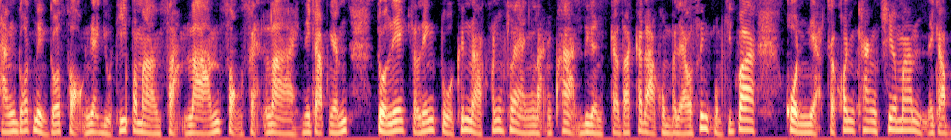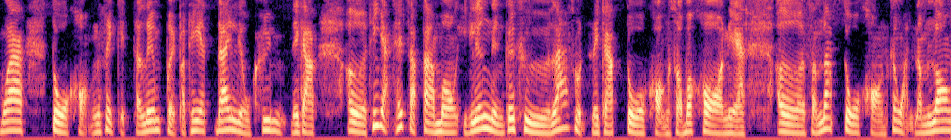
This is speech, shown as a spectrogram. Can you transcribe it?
ทั้งโดสหนึ่งโดสสองเนี่ยอยู่ที่ประมาณ 3 ล้าน2แสนลายนะครับงั้นตัวเลขจะเร่งตัวขึ้นมาค่อนข้างหลังผ่านเดือนกรกฎาคมไปแล้ว ซึ่งผมคิดว่าคนเนี่ยจะค่อนข้างเชื่อมั่นนะครับว่าตัวของเศรษฐกิจจะเริ่มเปิดประเทศได้เร็วขึ้นนะครับเออที่อยากให้จับตามองอีกเรื่องหนึ่งก็คือล่าสุดนะครับตัวของศบคเนี่ยเออสำหรับตัวของจังหวัดนำร่อง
